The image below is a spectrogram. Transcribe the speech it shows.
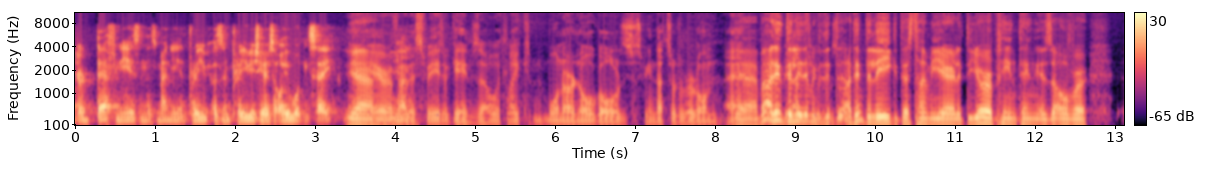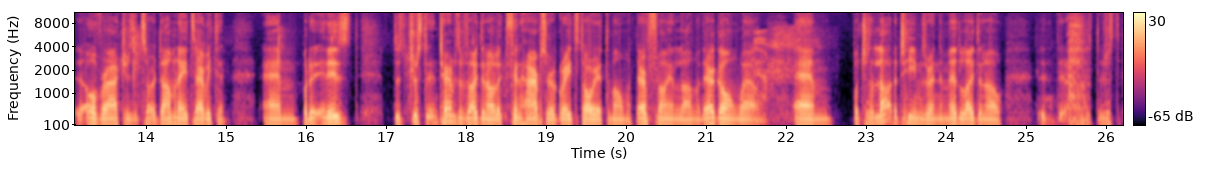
there, definitely isn't as many in pre- as in previous years. I wouldn't say. Yeah, here I've yeah. had a spate of games now with like one or no goals. It's just been that sort of a run. Um, yeah, but I think the, I, mean, the, I think the league at this time of year, like the European thing, is over over Archers. It sort of dominates everything. Um, but it, it is just in terms of I don't know, like Finn Harps are a great story at the moment. They're flying along and they're going well. Yeah. Um, but just a lot of the teams are in the middle. I don't know they're just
